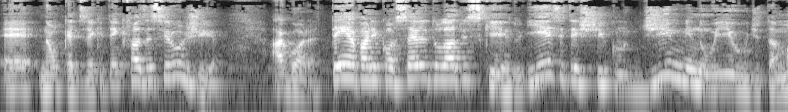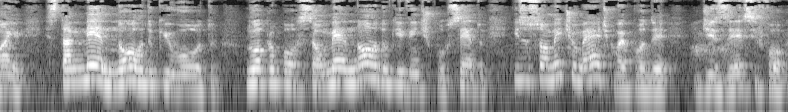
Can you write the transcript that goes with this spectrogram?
é, não quer dizer que tem que fazer cirurgia. Agora, tem a varicocele do lado esquerdo e esse testículo diminuiu de tamanho, está menor do que o outro, numa proporção menor do que 20%, isso somente o médico vai poder dizer se for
